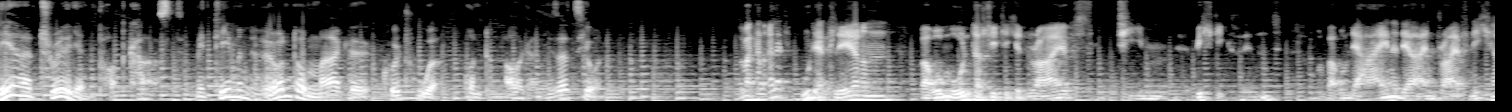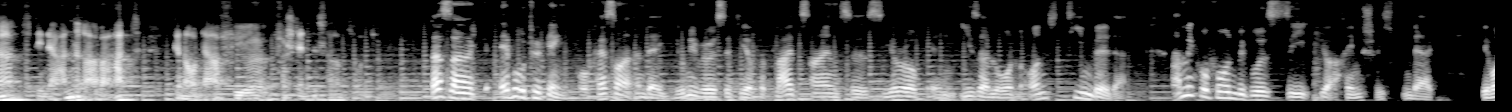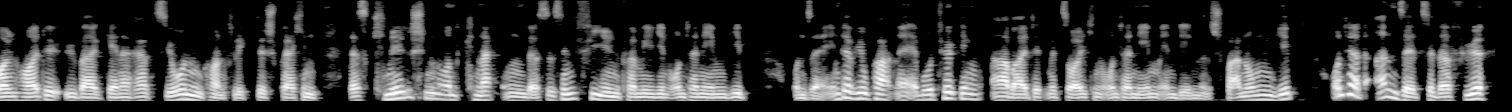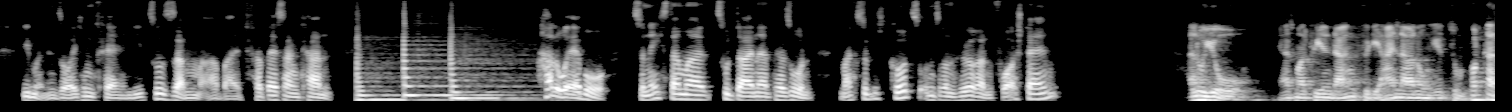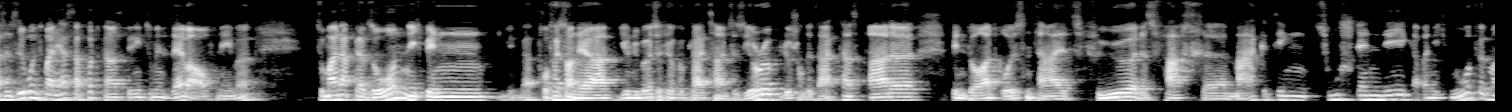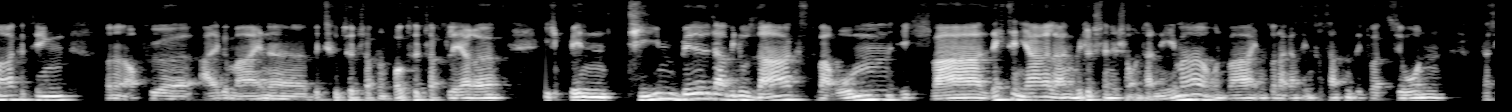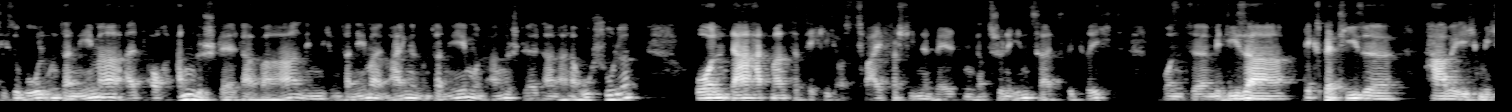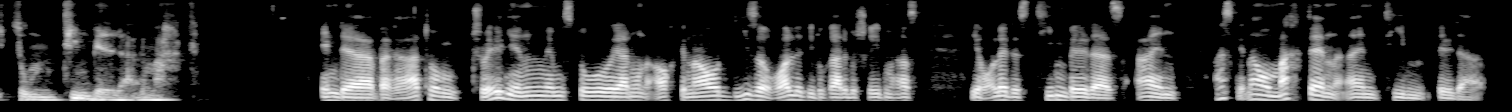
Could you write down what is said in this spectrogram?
Der Trillion Podcast mit Themen rund um Marke, Kultur und Organisation. Also man kann relativ gut erklären, warum unterschiedliche Drives im Team wichtig sind und warum der eine, der einen Drive nicht hat, den der andere aber hat, genau dafür Verständnis haben sollte. Das sagt Ebo Tücking, Professor an der University of Applied Sciences Europe in Iserlohn und Teambuilder. Am Mikrofon begrüßt sie Joachim Schwichtenberg. Wir wollen heute über Generationenkonflikte sprechen, das Knirschen und Knacken, das es in vielen Familienunternehmen gibt. Unser Interviewpartner Ebo Tücking arbeitet mit solchen Unternehmen, in denen es Spannungen gibt und hat Ansätze dafür, wie man in solchen Fällen die Zusammenarbeit verbessern kann. Hallo Ebo, zunächst einmal zu deiner Person. Magst du dich kurz unseren Hörern vorstellen? Hallo Jo, erstmal vielen Dank für die Einladung hier zum Podcast. Es ist übrigens mein erster Podcast, den ich zumindest selber aufnehme. Zu meiner Person, ich bin Professor an der University of Applied Sciences Europe, wie du schon gesagt hast gerade, bin dort größtenteils für das Fach äh, Marketing zuständig, aber nicht nur für Marketing, sondern auch für allgemeine Betriebswirtschaft und Volkswirtschaftslehre. Ich bin Teambuilder, wie du sagst. Warum? Ich war 16 Jahre lang mittelständischer Unternehmer und war in so einer ganz interessanten Situation, dass ich sowohl Unternehmer als auch Angestellter war, nämlich Unternehmer im eigenen Unternehmen und Angestellter an einer Hochschule. Und da hat man tatsächlich aus zwei verschiedenen Welten ganz schöne Insights gekriegt. Und äh, mit dieser Expertise habe ich mich zum Teambuilder gemacht. In der Beratung Trillion nimmst du ja nun auch genau diese Rolle, die du gerade beschrieben hast, die Rolle des Teambuilders ein. Was genau macht denn ein Teambuilder?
